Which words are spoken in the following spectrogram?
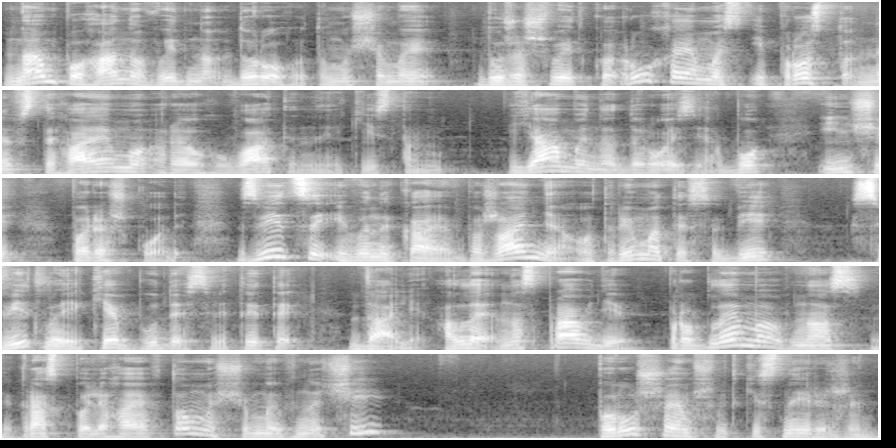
нам погано видно дорогу, тому що ми дуже швидко рухаємось і просто не встигаємо реагувати на якісь там ями на дорозі або інші перешкоди. Звідси і виникає бажання отримати собі світло, яке буде світити далі. Але насправді проблема в нас якраз полягає в тому, що ми вночі. Порушуємо швидкісний режим.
